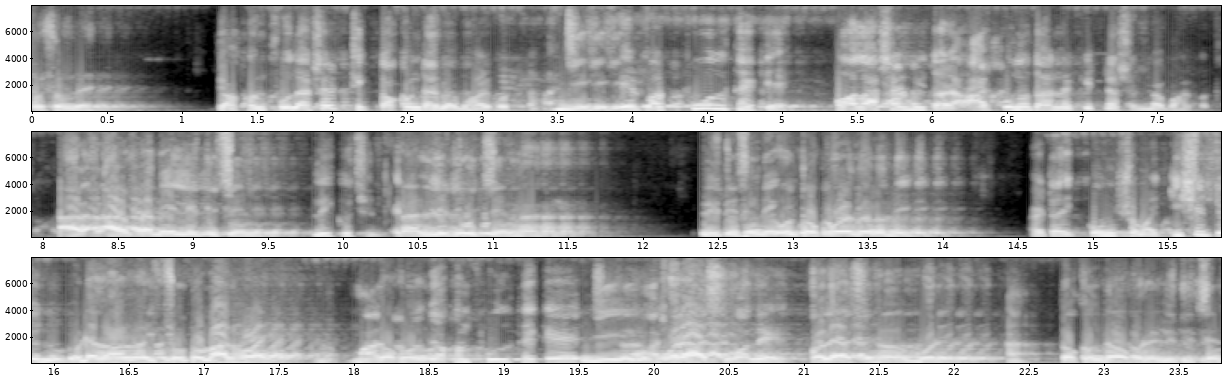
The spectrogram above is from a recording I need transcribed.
শোষণ দেয়। যখন ফুল আসে ঠিক তখনটাই ব্যবহার করতে হয়। জি। এরপর ফুল থেকে ফল আসার ভিতরে আর কোন ধরনের কীটনাশক ব্যবহার করতে হয় আর আর একটা দিই লিটুচেন লিকুচিন। হ্যাঁ লিটুচেন হ্যাঁ। লিটুচেন ওইটা জন্য দিই এটাই কোন সময়? কিসের জন্য? ওটা যখন ওই ছোট মাল হয় মাল যখন ফুল থেকে জি আসে, ওরা আসে। ফলে ফলে আসে হ্যাঁ ভরে। হ্যাঁ। তখন দেওয়া পরে লিটুচেন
